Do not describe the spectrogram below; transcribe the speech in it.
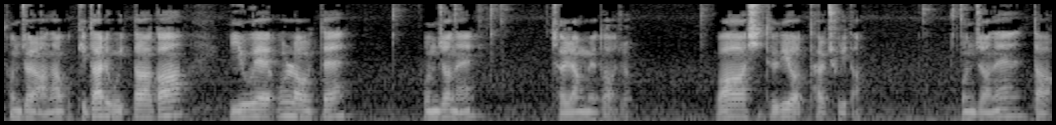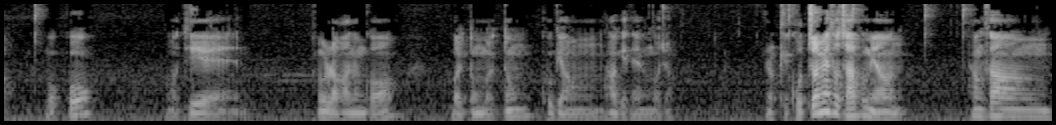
손절 안하고 기다리고 있다가 이후에 올라올 때 본전에 전량 매도하죠. 와씨 드디어 탈출이다. 본전에 딱 먹고 어, 뒤에 올라가는 거 멀뚱멀뚱 구경하게 되는 거죠. 이렇게 고점에서 잡으면 항상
